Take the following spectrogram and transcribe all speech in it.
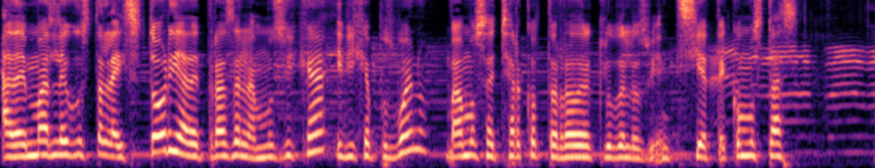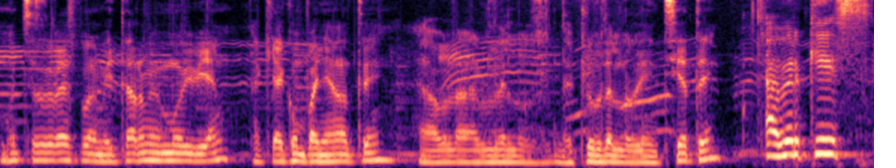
Además, le gusta la historia detrás de la música y dije, pues bueno, vamos a echar cotorreo del Club de los 27. ¿Cómo estás? Muchas gracias por invitarme, muy bien. Aquí acompañándote a hablar de los, del Club de los 27. A ver, ¿qué es?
